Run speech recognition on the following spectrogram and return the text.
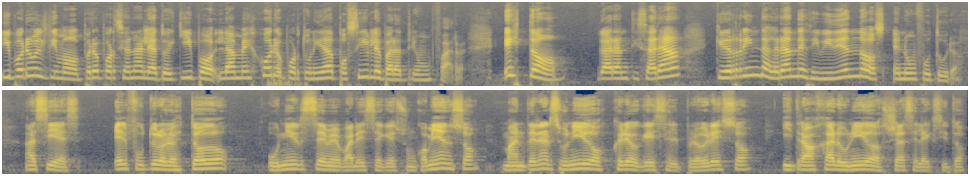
Y por último, proporcionale a tu equipo la mejor oportunidad posible para triunfar. Esto garantizará que rinda grandes dividendos en un futuro. Así es, el futuro lo es todo, unirse me parece que es un comienzo, mantenerse unidos creo que es el progreso y trabajar unidos ya es el éxito.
